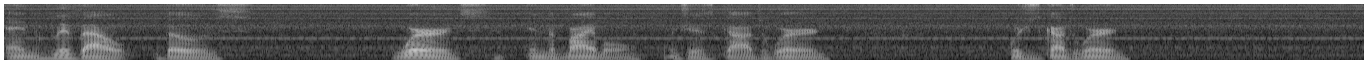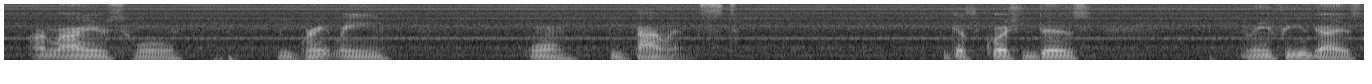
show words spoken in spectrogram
and live out those words in the Bible, which is God's Word, which is God's Word, our lives will be greatly, will be balanced. Because the question is, I mean, for you guys,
